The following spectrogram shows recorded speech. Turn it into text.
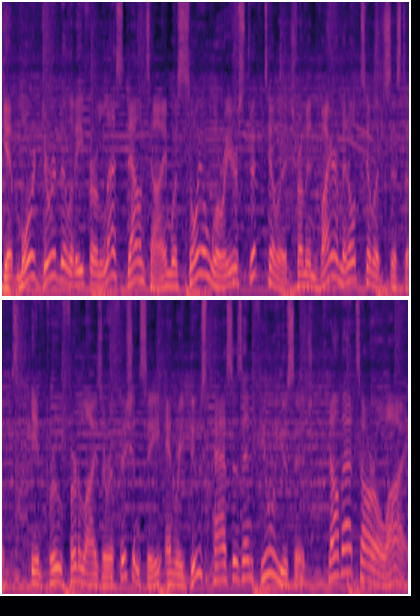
Get more durability for less downtime with Soil Warrior strip tillage from Environmental Tillage Systems. Improve fertilizer efficiency and reduce passes and fuel usage. Now that's ROI.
